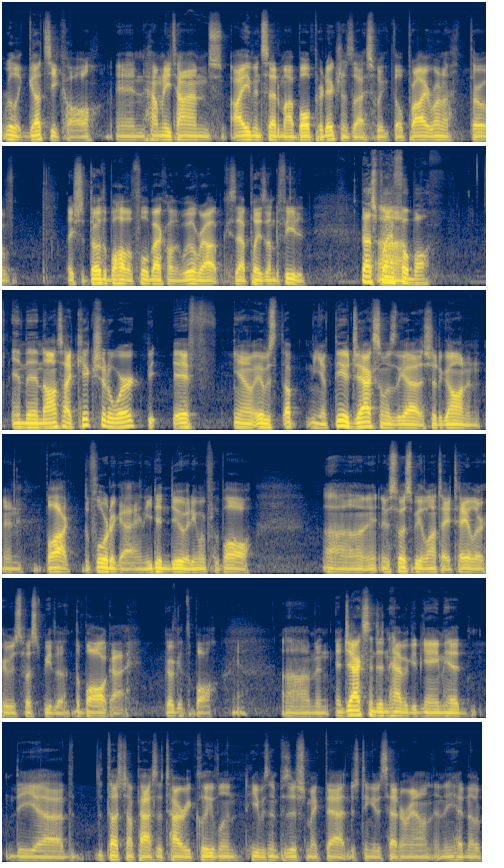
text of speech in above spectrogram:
really gutsy call. And how many times I even said in my bold predictions last week they'll probably run a throw. They should throw the ball to the fullback on the wheel route because that play's undefeated. Best play in Uh, football. And then the onside kick should have worked if you know it was up. You know Theo Jackson was the guy that should have gone and, and blocked the Florida guy, and he didn't do it. He went for the ball. Uh, it was supposed to be Alontae Taylor who was supposed to be the, the ball guy. Go get the ball. Um, and, and Jackson didn't have a good game. He had the, uh, the the touchdown pass to Tyree Cleveland. He was in position to make that, and just didn't get his head around. And he had another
